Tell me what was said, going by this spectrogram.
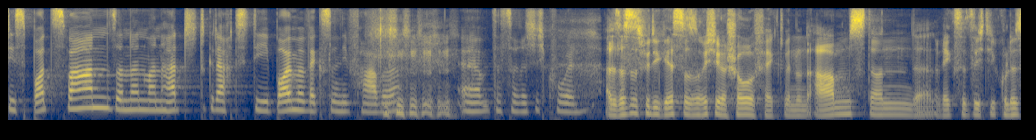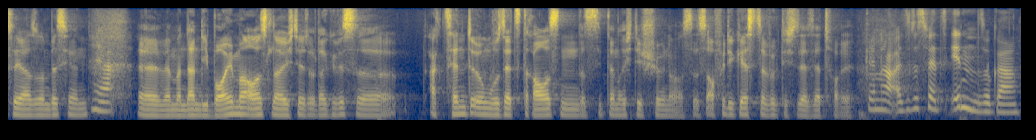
die Spots waren, sondern man hat gedacht, die Bäume wechseln die Farbe. äh, das war richtig cool. Also das ist für die Gäste so ein richtiger Show-Effekt. Wenn du abends dann, da wechselt sich die Kulisse ja so ein bisschen. Ja. Äh, wenn man dann die Bäume ausleuchtet oder gewisse Akzente irgendwo setzt draußen. Das sieht dann richtig schön aus. Das ist auch für die Gäste wirklich sehr, sehr toll. Genau, also das wäre jetzt innen sogar.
